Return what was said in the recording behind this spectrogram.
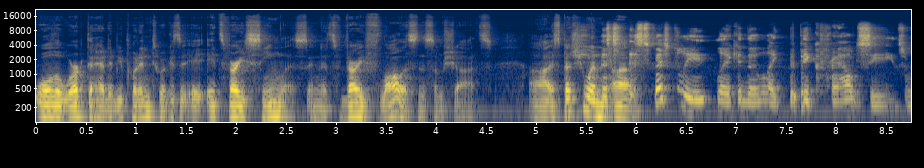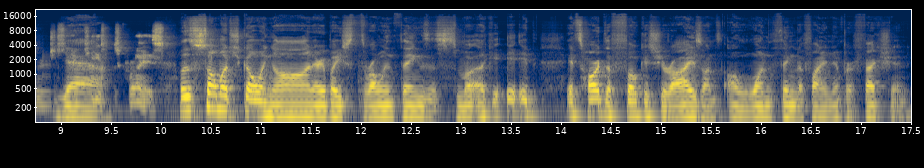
all the work that had to be put into it because it, it's very seamless and it's very flawless in some shots. Uh, especially when uh, Especially like in the like the big crowd scenes where it's just Yeah. like Jesus Christ. Well, there's so much going on. Everybody's throwing things. It's smoke. Like it, it, it's hard to focus your eyes on on one thing to find an imperfection.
